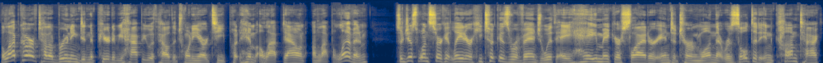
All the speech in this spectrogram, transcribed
The lap car of Tyler Bruening didn't appear to be happy with how the 20RT put him a lap down on lap 11, so just one circuit later, he took his revenge with a haymaker slider into turn one that resulted in contact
